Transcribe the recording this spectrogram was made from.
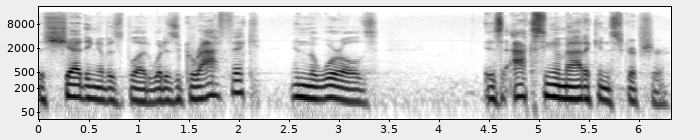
the shedding of his blood. What is graphic in the world is axiomatic in Scripture.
